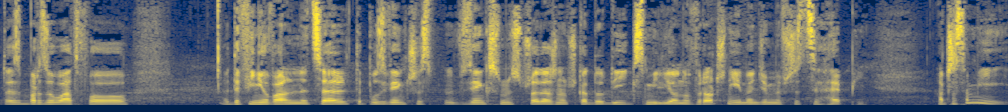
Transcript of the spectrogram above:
to jest bardzo łatwo definiowalny cel, typu zwiększy, zwiększymy sprzedaż na przykład do x milionów rocznie i będziemy wszyscy happy. A czasami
